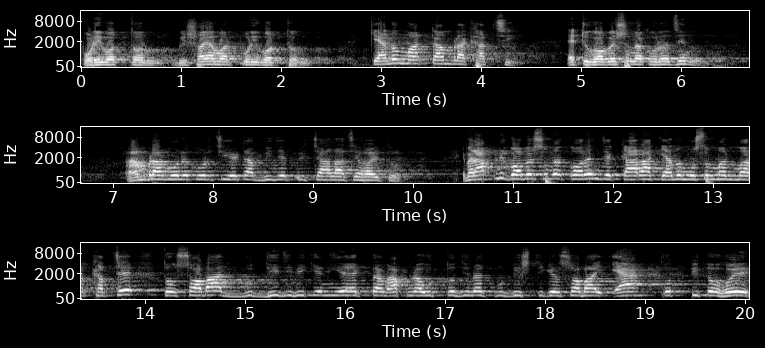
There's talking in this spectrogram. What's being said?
পরিবর্তন, বিষয় আমার পরিবর্তন। কেন মারটা আমরা খাচ্ছি? একটু গবেষণা করেছেন? আমরা মনে করছি এটা বিজেপির চাল আছে হয়তো। এবার আপনি গবেষণা করেন যে কারা কেন মুসলমান মার খাচ্ছে? তো সবার বুদ্ধিজীবীকে নিয়ে একটা আপনার উত্তর দিনাজপুর ডিস্ট্রিক্টের সবাই একত্রিত হয়ে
